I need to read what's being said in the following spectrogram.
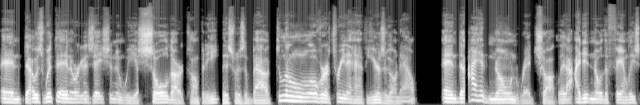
And I was with an organization and we sold our company. This was about a little over three and a half years ago now. And uh, I had known Red Chocolate. I didn't know the families.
